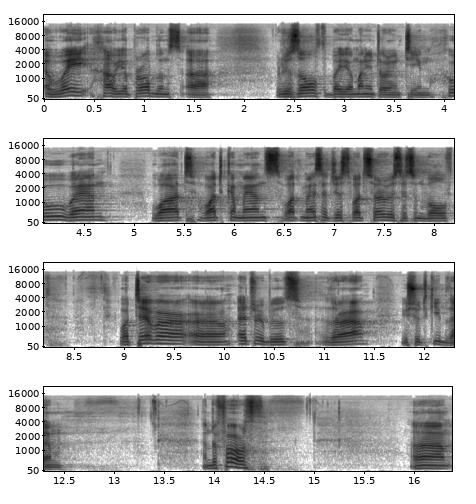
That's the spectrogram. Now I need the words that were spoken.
a way how your problems are resolved by your monitoring team. Who, when, what, what commands, what messages, what services involved. Whatever uh, attributes there are, you should keep them. And the fourth, um,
